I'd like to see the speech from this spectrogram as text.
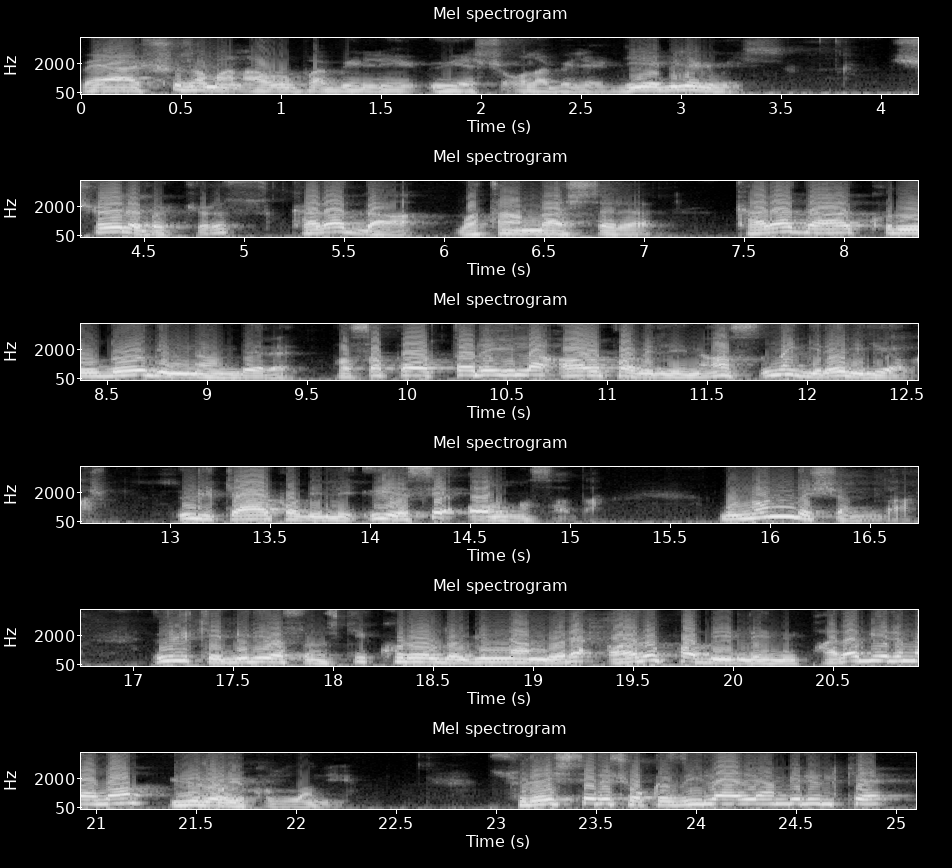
veya şu zaman Avrupa Birliği üyesi olabilir diyebilir miyiz? Şöyle bakıyoruz. Karadağ vatandaşları Karadağ kurulduğu günden beri pasaportlarıyla Avrupa Birliği'ne aslında girebiliyorlar. Ülke Avrupa Birliği üyesi olmasa da. Bunun dışında ülke biliyorsunuz ki kurulduğu günden beri Avrupa Birliği'nin para birimi olan Euro'yu kullanıyor. Süreçleri çok hızlı ilerleyen bir ülke.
